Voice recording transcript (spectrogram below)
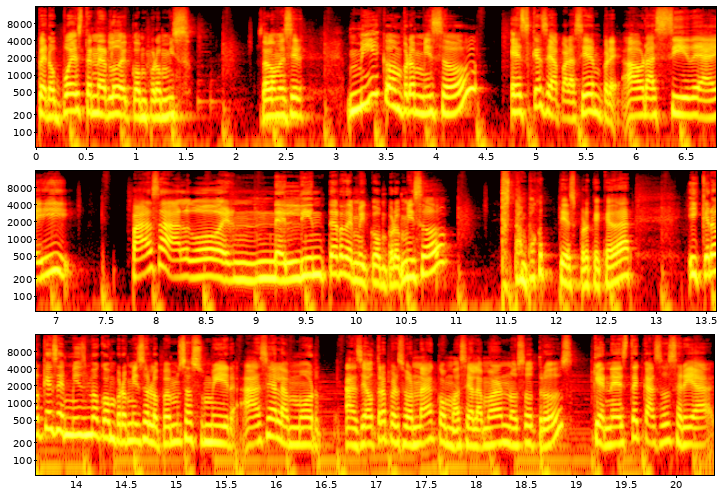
pero puedes tenerlo de compromiso. O sea, como decir, mi compromiso es que sea para siempre. Ahora, si de ahí pasa algo en el inter de mi compromiso, pues tampoco tienes por qué quedar. Y creo que ese mismo compromiso lo podemos asumir hacia el amor, hacia otra persona, como hacia el amor a nosotros, que en este caso sería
